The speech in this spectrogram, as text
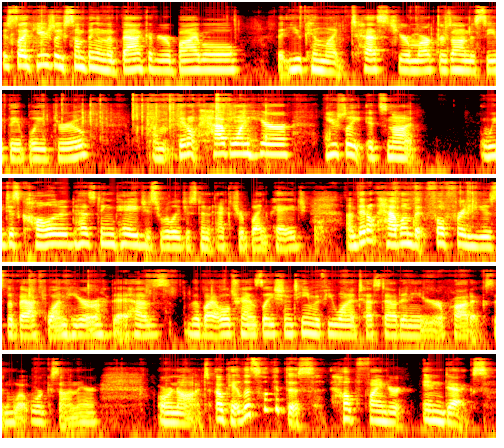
it's like usually something in the back of your Bible that you can like test your markers on to see if they bleed through. Um, they don't have one here. Usually it's not, we just call it a testing page. It's really just an extra blank page. Um, they don't have one, but feel free to use the back one here that has the Bible translation team if you want to test out any of your products and what works on there or not. Okay, let's look at this Help Finder Index.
